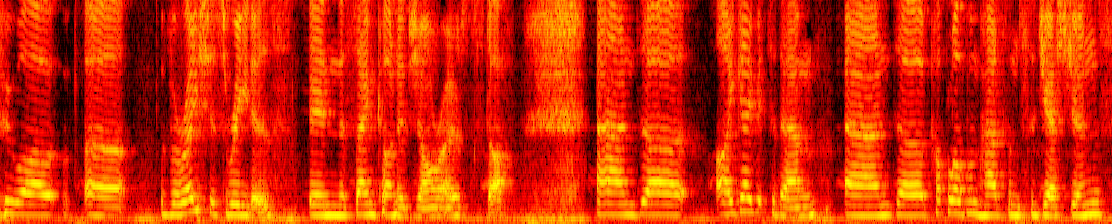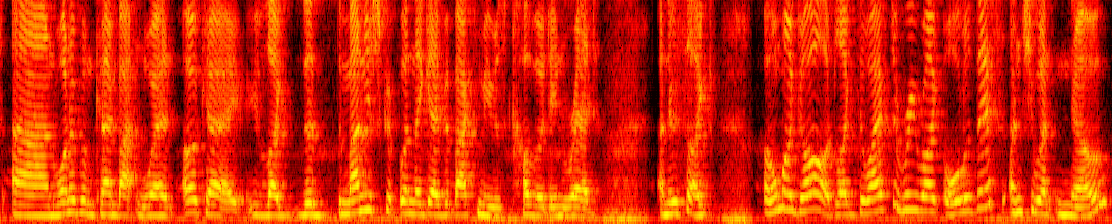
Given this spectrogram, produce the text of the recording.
who are uh, voracious readers in the same kind of genre of stuff. And uh, I gave it to them, and uh, a couple of them had some suggestions, and one of them came back and went, "Okay, like the the manuscript when they gave it back to me was covered in red." And it was like, oh my God, like, do I have to rewrite all of this? And she went, no,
